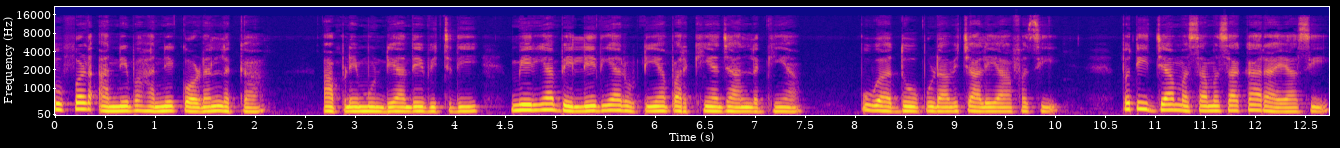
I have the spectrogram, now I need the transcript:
ਫੁੱਫੜ ਆਨੇ ਬਹਾਨੇ ਕੋੜਨ ਲੱਗਾ। ਆਪਣੇ ਮੁੰਡਿਆਂ ਦੇ ਵਿੱਚ ਦੀ ਮੇਰੀਆਂ ਬੇਲੇ ਦੀਆਂ ਰੋਟੀਆਂ ਪਰਖੀਆਂ ਜਾਣ ਲੱਗੀਆਂ। ਭੂਆ ਦੋ ਪੁੜਾਂ ਵਿਚਾਲੇ ਆ ਫਸੀ। ਭਤੀਜਾ ਮਸਾ ਮਸਾ ਘਰ ਆਇਆ ਸੀ।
